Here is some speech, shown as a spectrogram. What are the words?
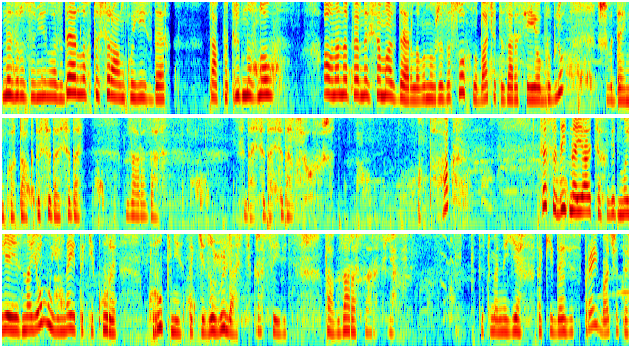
не зрозуміла. Здерла хтось ранку їй здер. Так, потрібно знов. А, вона, напевне, сама здерла, воно вже засохло, бачите, зараз я її оброблю швиденько. Так, ти сідай, сідай. Зараз, зараз. Сідай, сідай, сідай, моя хороша. Отак. Це сидить на яйцях від моєї знайомої, в неї такі кури крупні, такі зозулясті, красиві. Так, зараз, зараз я. Тут в мене є такий дезі спрей, бачите?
